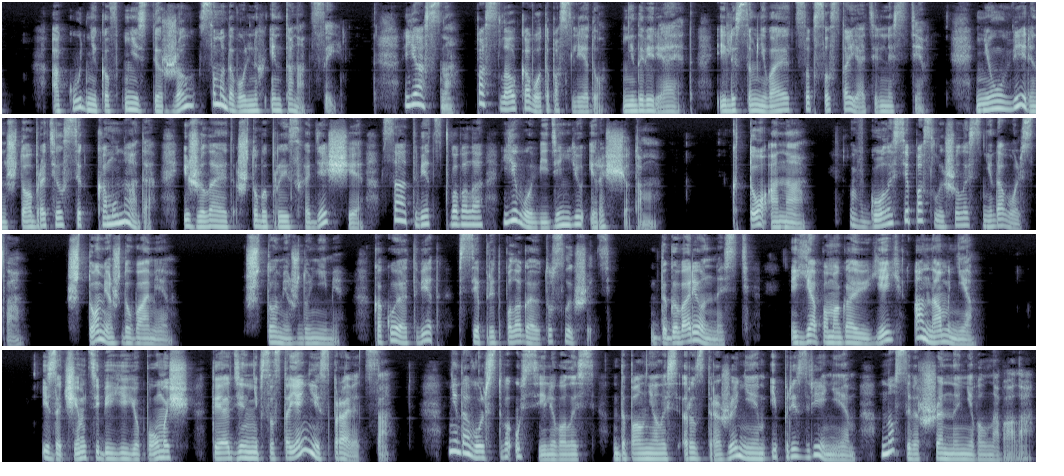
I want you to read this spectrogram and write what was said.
А Кудников не сдержал самодовольных интонаций. Ясно, послал кого-то по следу, не доверяет или сомневается в состоятельности. Не уверен, что обратился к кому надо и желает, чтобы происходящее соответствовало его видению и расчетам. «Кто она?» В голосе послышалось недовольство. «Что между вами?» «Что между ними?» Какой ответ все предполагают услышать? Договоренность. Я помогаю ей, она мне. И зачем тебе ее помощь? Ты один не в состоянии справиться? Недовольство усиливалось, дополнялось раздражением и презрением, но совершенно не волновало.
